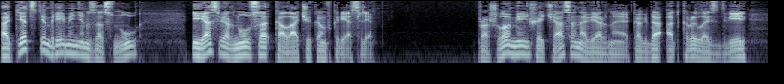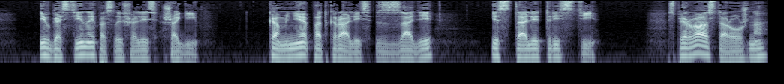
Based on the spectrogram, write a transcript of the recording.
Отец тем временем заснул, и я свернулся калачиком в кресле. Прошло меньше часа, наверное, когда открылась дверь, и в гостиной послышались шаги. Ко мне подкрались сзади и стали трясти. Сперва осторожно,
